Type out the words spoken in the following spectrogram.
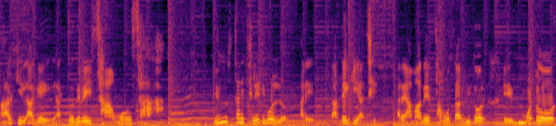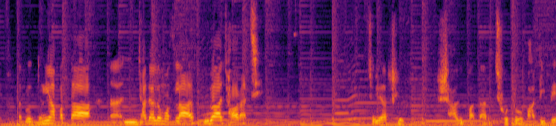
আর কি লাগে? আর তোদের এই সামোসা। হিন্দুস্তানি ছেলেটি বলল, আরে, তাতে কি আছে? আরে, আমাদের সামোসার ভিতর এই মটর, তারপর ধনিয়া পাতা ঝাঁঝালো মশলা পুরা ঝড় আছে। চলে আসলো। শাল পাতার ছোট বাটিতে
